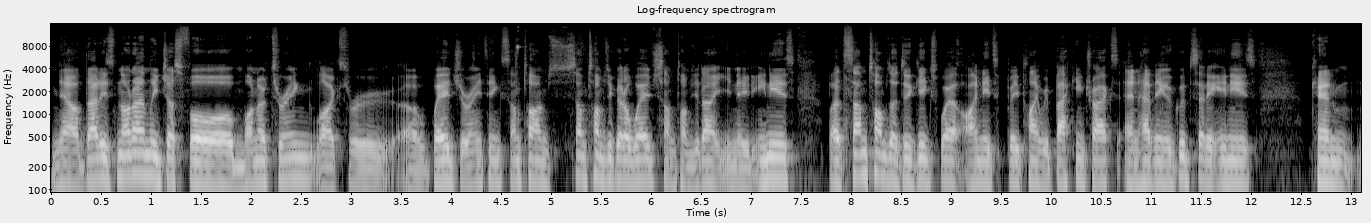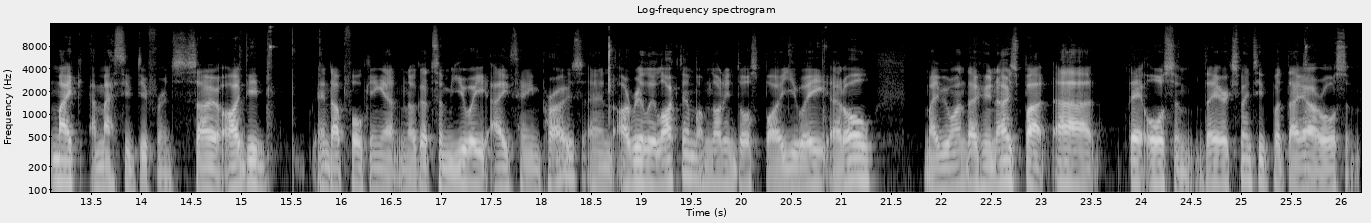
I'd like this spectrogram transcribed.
Now that is not only just for monitoring, like through a wedge or anything. Sometimes, sometimes you've got a wedge, sometimes you don't. You need in-ears, but sometimes I do gigs where I need to be playing with backing tracks and having a good set of in-ears can make a massive difference. So I did end up forking out and I got some UE 18 Pros and I really like them. I'm not endorsed by UE at all. Maybe one day, who knows, but uh, they're awesome. They're expensive, but they are awesome.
